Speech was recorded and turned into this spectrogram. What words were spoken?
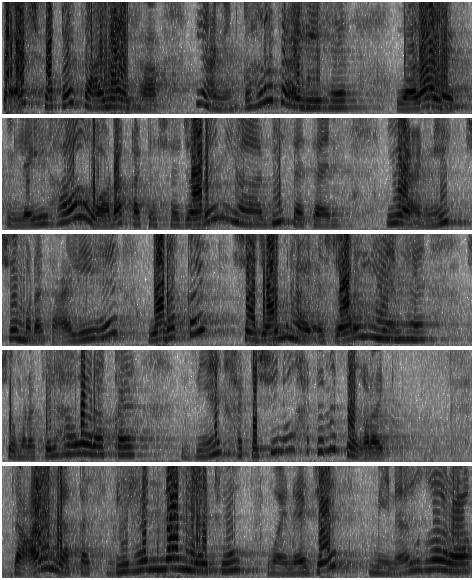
فأشفقت عليها يعني انقهرت عليها ورمت إليها ورقة شجر يابسة يعني شمرت عليها ورقة شجر من هاي الأشجار اللي يمها شمرت لها ورقة زين حتى شنو؟ حتى ما تغرق. تعلقت بها النملة ونجت من الغرق.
